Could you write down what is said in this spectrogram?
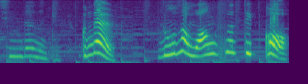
침대는 개. 근데 루사 왕 스티커.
